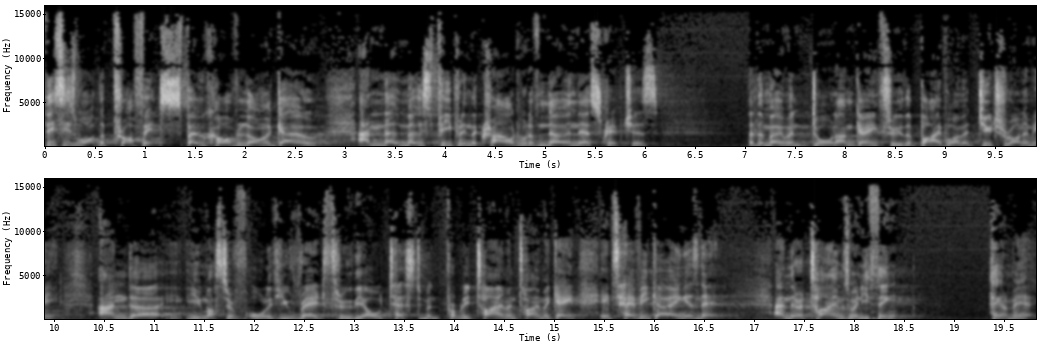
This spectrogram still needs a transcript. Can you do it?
This is what the prophets spoke of long ago. And though most people in the crowd would have known their scriptures, at the moment, Dawn, I'm going through the Bible. I'm at Deuteronomy. And uh, you must have, all of you, read through the Old Testament probably time and time again. It's heavy going, isn't it? And there are times when you think, hang on a minute,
